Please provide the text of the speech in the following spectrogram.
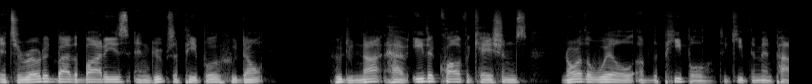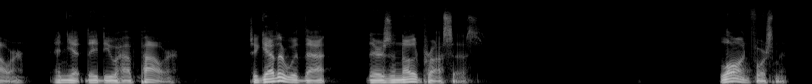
it's eroded by the bodies and groups of people who don't who do not have either qualifications nor the will of the people to keep them in power, and yet they do have power. Together with that, there's another process. Law enforcement.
